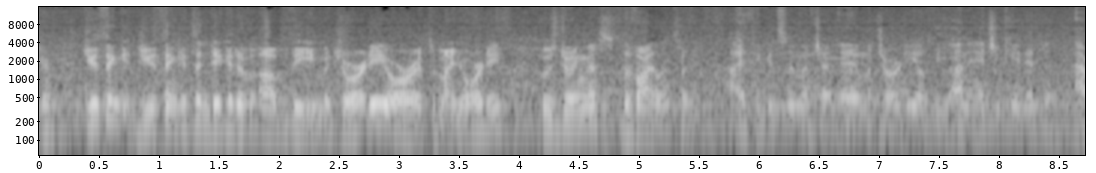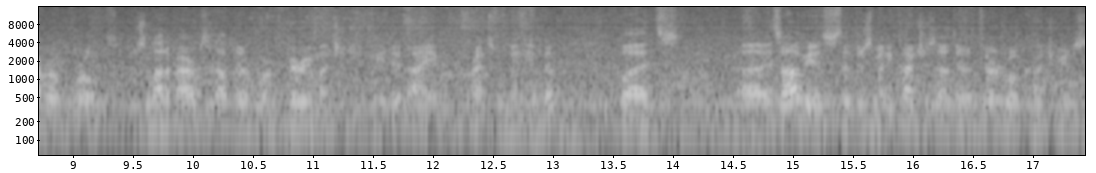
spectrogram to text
Do you think do you think it's indicative of the majority or it's a minority who's doing this? The violence, I mean. I think it's a, majo- a majority of the uneducated Arab world. There's a lot of Arabs out there who are very much educated. I am friends with many of them, but uh, it's obvious that there's many countries out there, third world countries,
